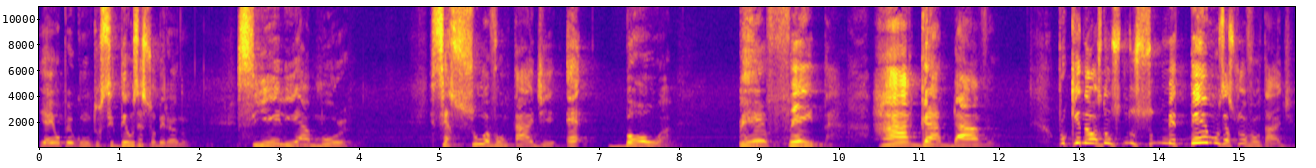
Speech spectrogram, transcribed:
E aí eu pergunto: se Deus é soberano, se Ele é amor, se a Sua vontade é boa, perfeita, agradável, porque nós não nos submetemos à Sua vontade.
